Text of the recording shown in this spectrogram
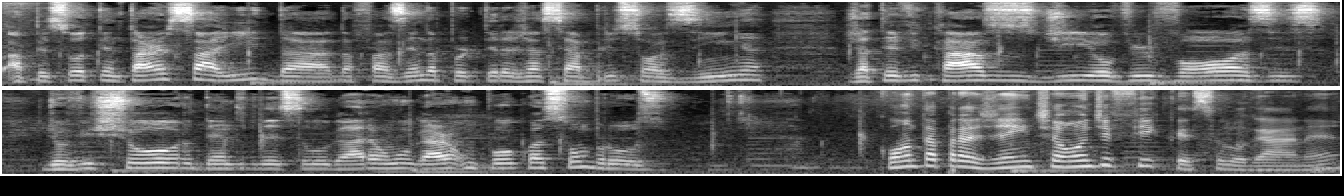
a pessoa tentar sair da, da fazenda, a porteira já se abriu sozinha já teve casos de ouvir vozes, de ouvir choro dentro desse lugar. É um lugar um pouco assombroso. Conta pra gente aonde fica esse lugar, né?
